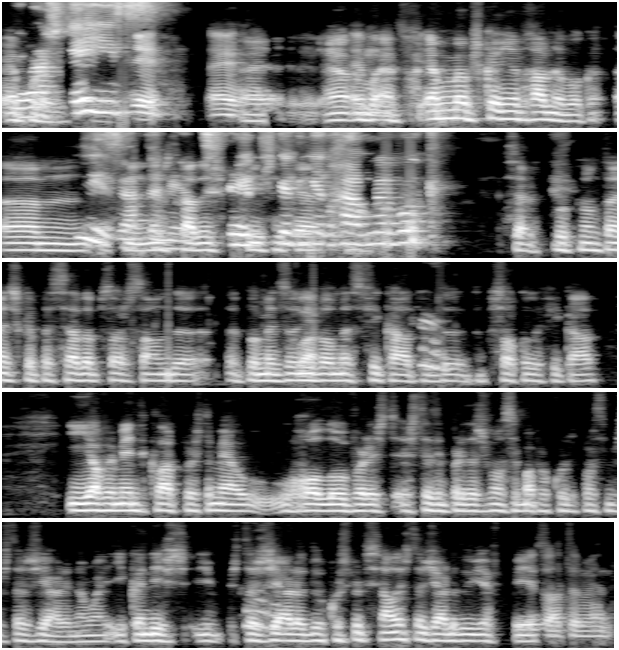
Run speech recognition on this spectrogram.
é eu acho que é isso. É. É, é, é, é, é, uma pescadinha de rabo na boca. Um, Exatamente, é pescadinha de rabo na boca. Certo, porque não tens capacidade de absorção, de, pelo menos a claro. nível massificado, de, de, pessoal qualificado. e obviamente, claro, depois também é o, o rollover, estas, estas empresas vão sempre à procura do próximo estagiário, não é? E quando diz estagiário do curso profissional, é estagiário do IFP, Exatamente.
